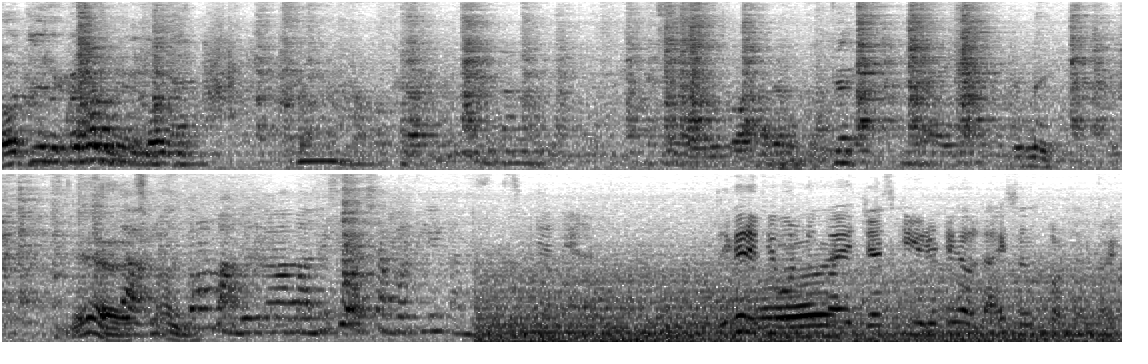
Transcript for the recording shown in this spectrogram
Lodging recommend it. Lodging. Okay. Yeah, that's fine. Jigar, if you want to buy jet ski, you need to have license for that, right?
